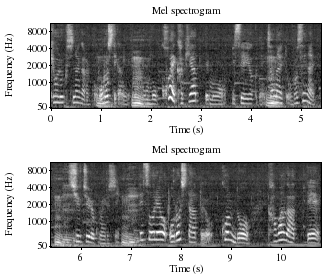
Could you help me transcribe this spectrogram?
協力しながらこうんう下ろしていかなきゃいけない、うん。もう声かけ合っても威勢よくねじゃないと下ろせない、うん。集中力もいるし、うん。でそれを下ろした後よ今度川があって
